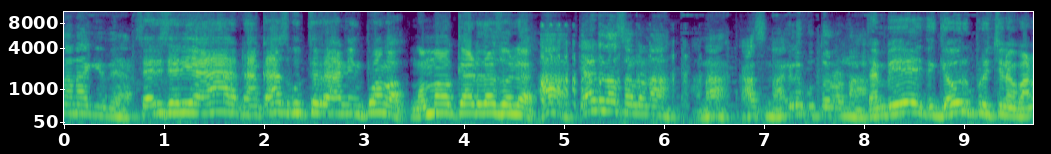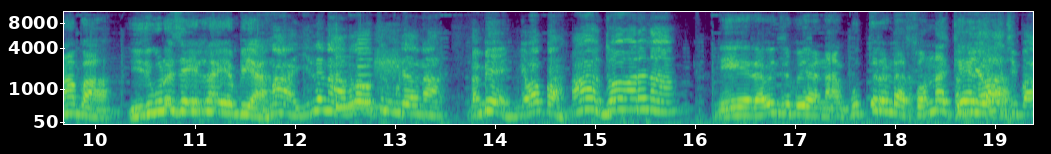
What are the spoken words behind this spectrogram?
தானே இருக்குது. சரி சரியா நான் காசு குத்துறேன் நீங்க போங்க. உங்க அம்மாவை கேட்டதா சொல்லு. ஆ கேட்டுதான் சொல்லண்ணா. அண்ணா காசு நாங்களே குத்துறோம்ண்ணா தம்பி இது கௌரி பிரச்சனை. வேணாப்பா. இது கூட செய்யலாம் எப்படியா இல்லண்ணா. அதெல்லாம் ஒத்துக்க முடியாதுண்ணா. தம்பி இங்க வாப்பா. ஆ இதோ வரேண்ணா. டேய் ரவீந்திர பையா நான் குத்துறேன்டா. சொன்னா தம்பி, கேளு. எவ்வளவு ஆச்சுப்பா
